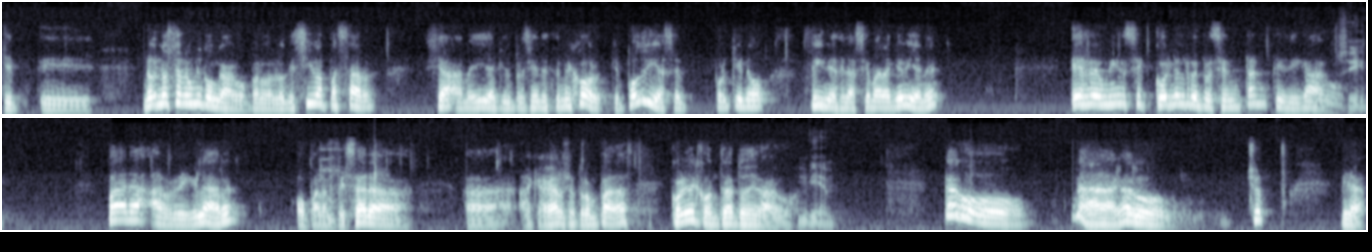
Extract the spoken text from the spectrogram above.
que eh, no, no se reúne con Gago, perdón, lo que sí va a pasar ya a medida que el presidente esté mejor, que podría ser, ¿por qué no?, fines de la semana que viene, es reunirse con el representante de Gago Sí. para arreglar o para empezar a, a- a cagarse a trompadas con el contrato de Gago. Bien. Gago, nada, Gago, yo, mira,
